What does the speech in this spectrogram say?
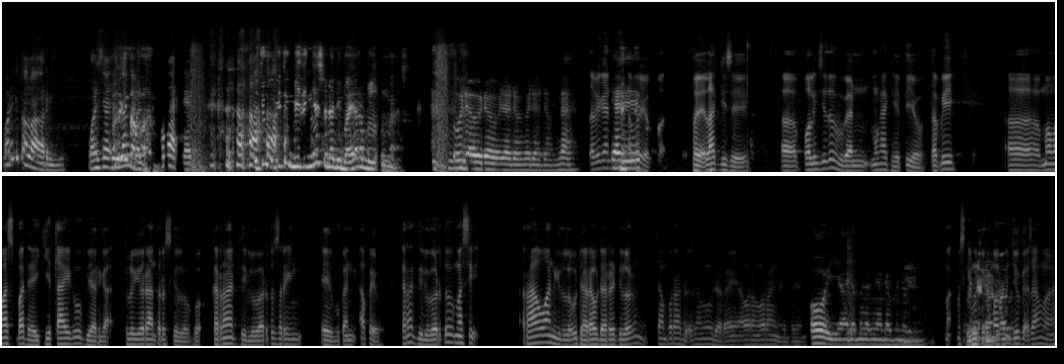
mari kita lari Polisinya hilang kuat ya. itu itu billingnya sudah dibayar belum mas? udah udah udah dong udah dong. Nah tapi kan ya, apa ya Pak? Balik lagi sih. Uh, polisi itu bukan mengageti yo, tapi uh, mewaspadai kita itu biar nggak keluyuran terus gitu loh, Pak. Karena di luar tuh sering eh bukan apa yo? Karena di luar tuh masih rawan gitu loh udara-udara di luar kan campur aduk sama udaranya orang-orang gitu kan. Oh iya ada benernya ada benernya. Meskipun di rumah pun juga sama.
